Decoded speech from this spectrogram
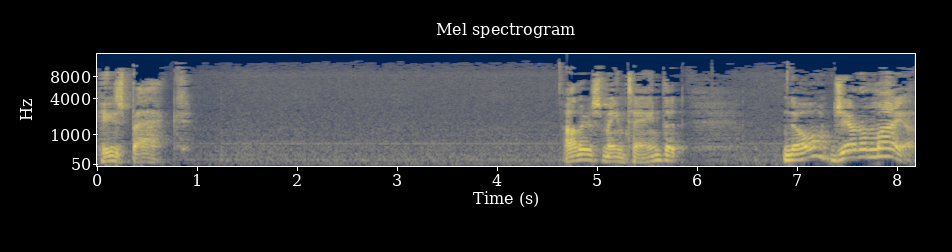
he's back. Others maintained that no, Jeremiah,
